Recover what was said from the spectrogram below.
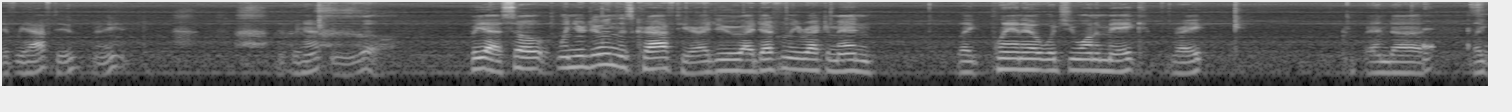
if we have to, right? If we have to, we will. But yeah, so when you're doing this craft here, I do I definitely recommend like plan out what you want to make, right? And uh like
